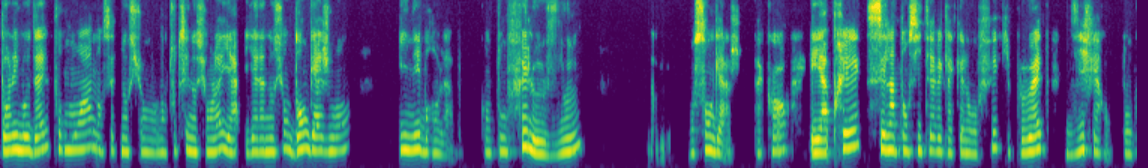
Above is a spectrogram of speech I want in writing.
dans les modèles, pour moi, dans cette notion, dans toutes ces notions-là, il y a, y a la notion d'engagement inébranlable. Quand on fait le vœu, on s'engage, d'accord? Et après, c'est l'intensité avec laquelle on le fait qui peut être différente. Donc,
